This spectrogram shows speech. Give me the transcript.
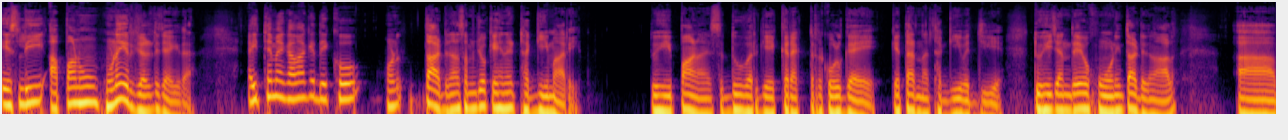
ਇਸ ਲਈ ਆਪਾਂ ਨੂੰ ਹੁਣੇ ਰਿਜ਼ਲਟ ਚਾਹੀਦਾ। ਇੱਥੇ ਮੈਂ ਕਹਾਂ ਕਿ ਦੇਖੋ, ਹੁਣ ਤੁਹਾਡੇ ਨਾਲ ਸਮਝੋ ਕਿਸੇ ਨੇ ਠੱਗੀ ਮਾਰੀ। ਤੁਸੀਂ ਭਾਣਾ ਸਿੱਧੂ ਵਰਗੇ ਕੈਰੈਕਟਰ ਕੋਲ ਗਏ ਕਿ ਤੁਹਾਡੇ ਨਾਲ ਠੱਗੀ ਵੱਜੀ ਹੈ ਤੁਸੀਂ ਚਾਹੁੰਦੇ ਹੋ ਹੋਣ ਹੀ ਤੁਹਾਡੇ ਨਾਲ ਆ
